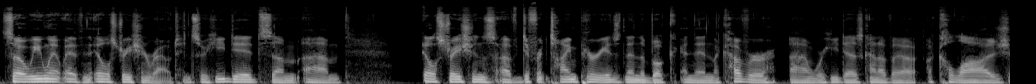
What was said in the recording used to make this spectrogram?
So we went with an illustration route. And so he did some. Um, illustrations of different time periods than the book and then the cover uh, where he does kind of a, a, collage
